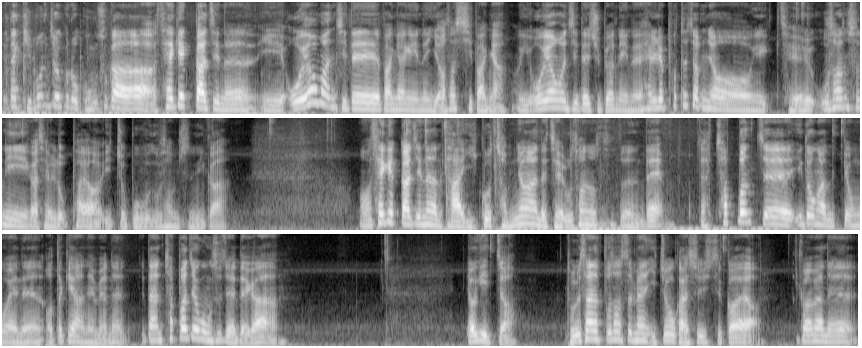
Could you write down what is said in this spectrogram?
일단 기본적으로 공수가 3개까지는 이 오염원 지대 방향에 있는 6시 방향 이 오염원 지대 주변에 있는 헬리포트 점령이 제일 우선순위가 제일 높아요 이쪽 부분 우선순위가 어, 3개까지는 다 이곳 점령하는데 제일 우선순위인데 자, 첫 번째 이동하는 경우에는 어떻게 하냐면은 일단 첫 번째 공수제대가 여기 있죠 돌산을 부쉈으면 이쪽으로 갈 수 있을 거예요 그러면은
